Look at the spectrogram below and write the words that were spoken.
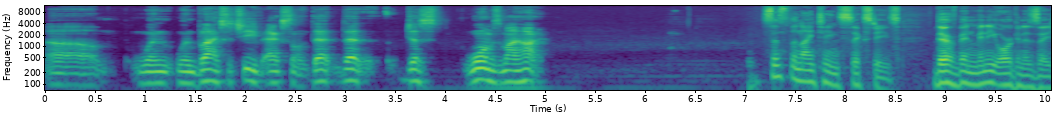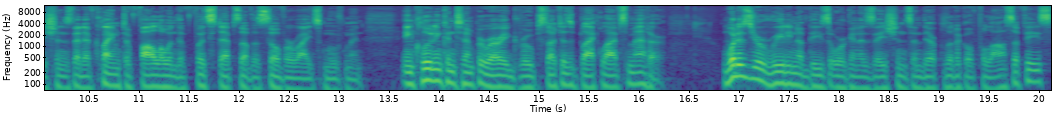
um, when when blacks achieve excellence. That that just warms my heart. Since the 1960s, there have been many organizations that have claimed to follow in the footsteps of the civil rights movement, including contemporary groups such as Black Lives Matter. What is your reading of these organizations and their political philosophies?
